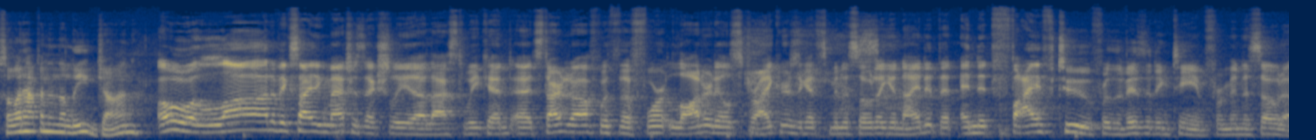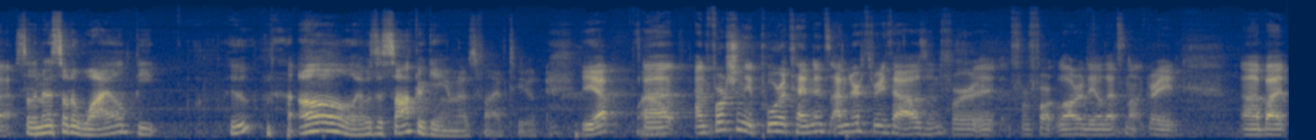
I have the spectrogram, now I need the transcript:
So what happened in the league, John? Oh, a lot of exciting matches actually uh, last weekend. Uh, it started off with the Fort Lauderdale Strikers against Minnesota United that ended 5 2 for the visiting team for Minnesota. So the Minnesota Wild beat who? Oh, it was a soccer game. That was five two. Yep. Wow. Uh, unfortunately, poor attendance, under 3,000 for, uh, for Fort Lauderdale. That's not great. Uh, but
